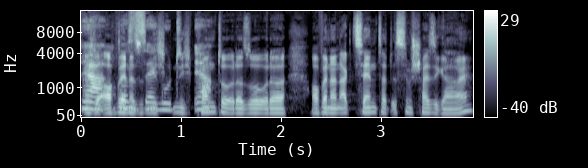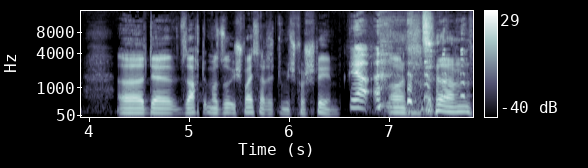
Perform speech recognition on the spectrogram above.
Also Ja, auch wenn er das es nicht, gut, nicht ja. konnte oder so oder auch wenn er einen Akzent hat, ist ihm scheißegal. Äh, der sagt immer so, ich weiß, dass die mich verstehen. Ja, Und, ähm,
